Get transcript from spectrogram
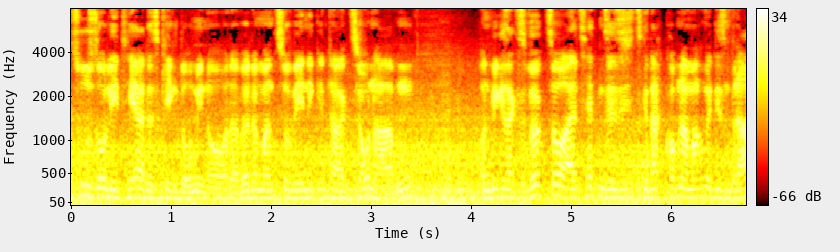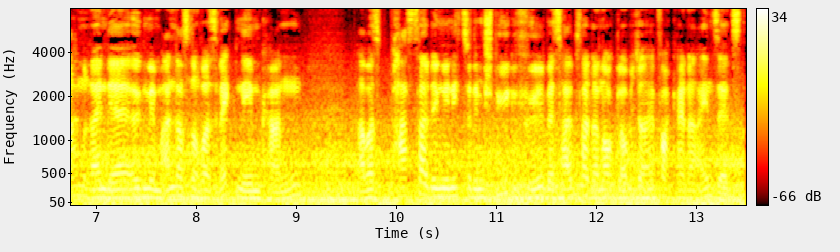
zu solitär, das King Domino. Da würde man zu wenig Interaktion haben. Und wie gesagt, es wirkt so, als hätten sie sich jetzt gedacht, komm, dann machen wir diesen Drachen rein, der irgendwem anders noch was wegnehmen kann. Aber es passt halt irgendwie nicht zu dem Spielgefühl, weshalb es halt dann auch, glaube ich, auch einfach keiner einsetzt.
